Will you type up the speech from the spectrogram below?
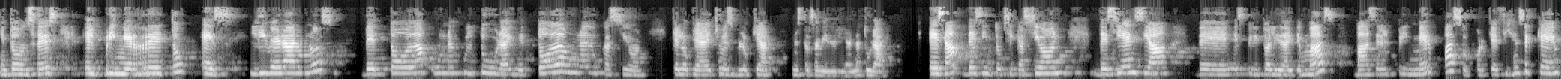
Entonces, el primer reto es liberarnos de toda una cultura y de toda una educación que lo que ha hecho es bloquear nuestra sabiduría natural. Esa desintoxicación de ciencia, de espiritualidad y demás va a ser el primer paso, porque fíjense que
